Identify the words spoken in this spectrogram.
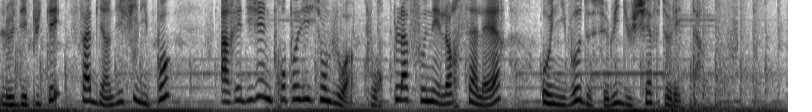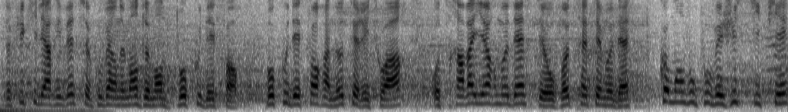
Le député Fabien Di Filippo a rédigé une proposition de loi pour plafonner leur salaire au niveau de celui du chef de l'État. Depuis qu'il est arrivé, ce gouvernement demande beaucoup d'efforts, beaucoup d'efforts à nos territoires, aux travailleurs modestes et aux retraités modestes. Comment vous pouvez justifier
